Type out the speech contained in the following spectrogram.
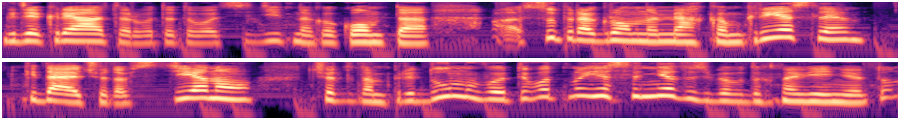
где креатор вот это вот сидит на каком-то а, супер огромном мягком кресле, кидает что-то в стену, что-то там придумывают, и вот, ну, если нет у тебя вдохновения, то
